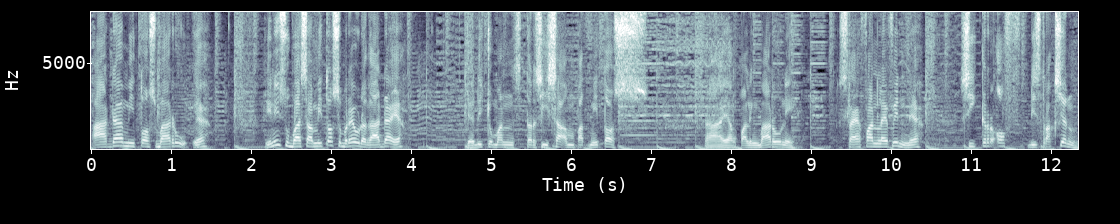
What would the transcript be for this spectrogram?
ada mitos baru ya. Ini Subasa mitos sebenarnya udah gak ada ya. Jadi cuman tersisa empat mitos. Nah, yang paling baru nih, Stefan Levin ya. Seeker of Destruction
